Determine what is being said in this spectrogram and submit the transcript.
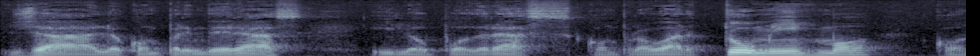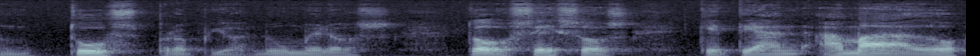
Ya lo comprenderás y lo podrás comprobar tú mismo con tus propios números, todos esos que te han amado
